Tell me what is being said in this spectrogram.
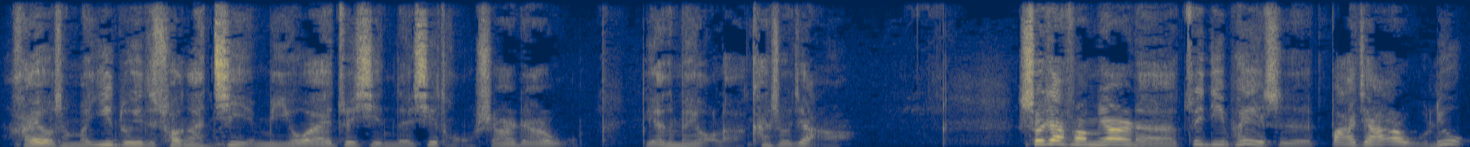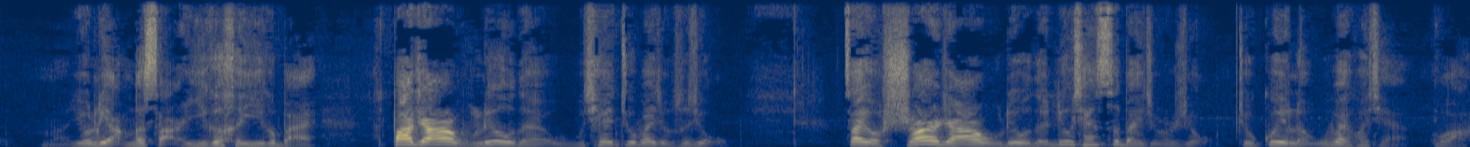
还有什么一堆的传感器，，MIUI 最新的系统十二点五。别的没有了，看售价啊。售价方面呢，最低配是八加二五六，有两个色儿，一个黑一个白。八加二五六的五千九百九十九，再有十二加二五六的六千四百九十九，就贵了五百块钱。哇，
